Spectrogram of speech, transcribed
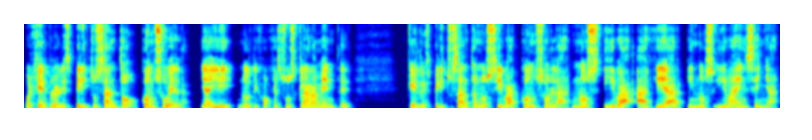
Por ejemplo, el Espíritu Santo consuela. Y ahí nos dijo Jesús claramente que el Espíritu Santo nos iba a consolar, nos iba a guiar y nos iba a enseñar.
